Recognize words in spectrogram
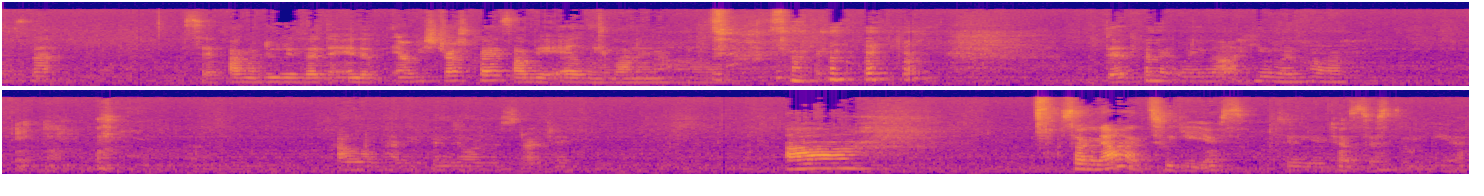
What's that? I said if I'm gonna do this at the end of every stretch class, I'll be an alien by now. Definitely not human, huh? How long have you been doing this stretching? Um, so now like two years, Two years. consistent years.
